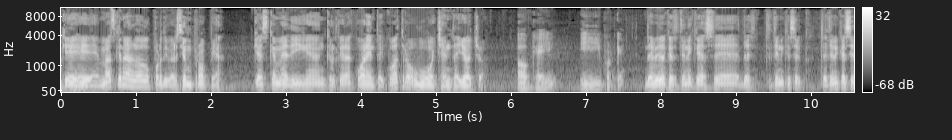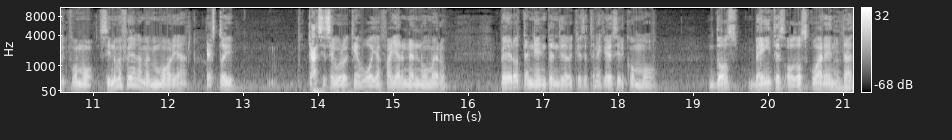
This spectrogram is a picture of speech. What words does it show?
que más que nada lo hago por diversión propia, que es que me digan, creo que era 44 u 88. ok, ¿y por qué? Debido a que se tiene que hacer, de- te tiene que ser, te tiene que decir como, si no me falla la memoria, estoy casi seguro de que voy a fallar en el número, pero tenía entendido que se tiene que decir como dos 20 o dos 40,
